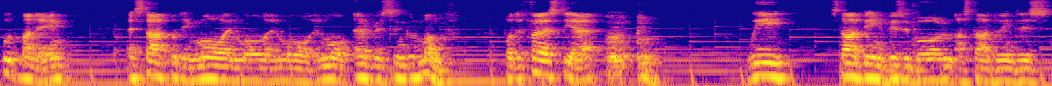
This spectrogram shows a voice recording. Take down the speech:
put money in and start putting more and more and more and more every single month. For the first year, we start being visible. I start doing this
